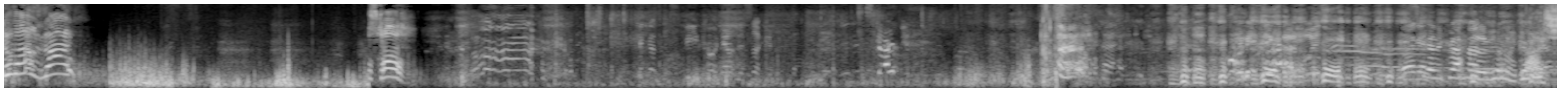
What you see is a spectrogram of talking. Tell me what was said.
Come on, guys! It's coming. Speed going down this sucker. Scare the crap out of you. Oh my gosh.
